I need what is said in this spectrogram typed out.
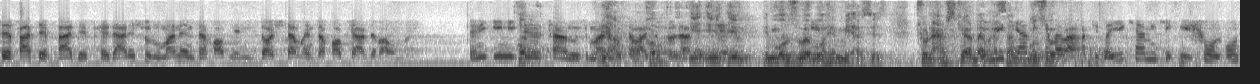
صفت بد پدرش رو من انتخاب یعنی داشتم انتخاب کرده و اومد یعنی اینی خب. که چند روز من متوجه خب. شدم این, این, این موضوع مهمی عزیز چون عرض کردم اصلا بزرگ و یک کمی که ایشون اون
